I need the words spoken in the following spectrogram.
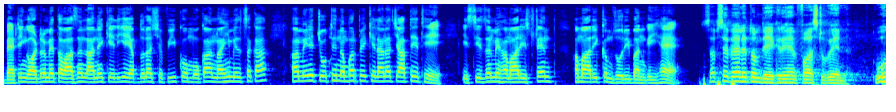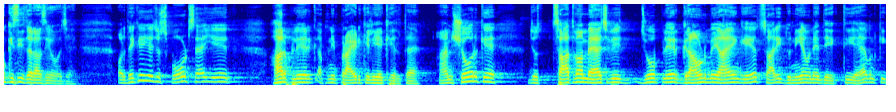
بیٹنگ آرڈر میں توازن لانے کے لیے عبداللہ شفیق کو موقع نہ ہی مل سکا۔ ہم انہیں چوتھے نمبر پہ کھلانا چاہتے تھے۔ اس سیزن میں ہماری اسٹرینتھ ہماری کمزوری بن گئی ہے۔ سب سے پہلے تو ہم دیکھ رہے ہیں فرسٹ وین وہ کسی طرح سے ہو جائے۔ اور دیکھیں یہ جو سپورٹس ہے، یہ ہر پلیئر اپنی پرائڈ کے لیے کھیلتا ہے۔ آئی ایم شیور کہ جو ساتواں میچ بھی جو پلیئر گراؤنڈ میں آئیں گے، ساری دنیا انہیں دیکھتی ہے، ان کی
